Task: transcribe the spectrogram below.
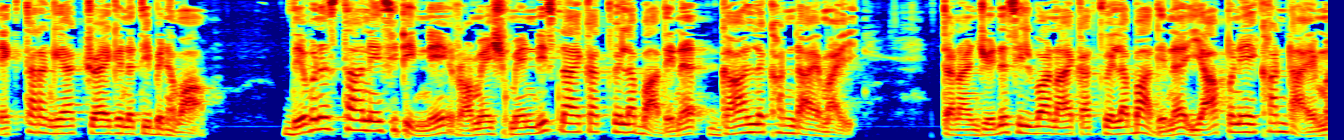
එක් තරගයක් ජයගෙන තිබෙනවා. දෙවන ස්ථානයේ සිටින්නේ රමේශ් මෙන්ඩිස් නායකත්වය ලබා දෙන ගාල්ල කණ්ඩායමයි. තනංජයද සිල්වා නායකත්වය ලබා දෙන යාපනය කණ්ඩායම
